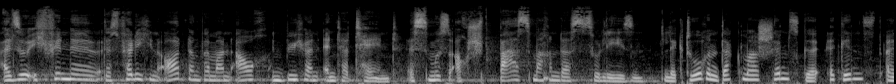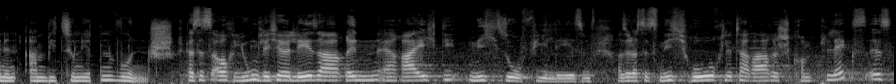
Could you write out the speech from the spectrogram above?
Also ich finde das völlig in Ordnung, wenn man auch in Büchern entertaint. Es muss auch Spaß machen, das zu lesen. Lektorin Dagmar Schemske ergänzt einen ambitionierten Wunsch. Dass es auch jugendliche Leserinnen erreicht, die nicht so viel lesen. Also dass es nicht hochliterarisch komplex ist,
